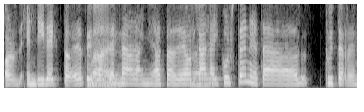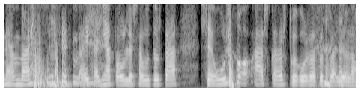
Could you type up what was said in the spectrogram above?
hor, en directo, ez? Bai. Izaten da gaina, zaude hor Bai. gala ikusten, eta Twitterrenean, bai, bai, gaina Paul ezaguturta, seguro asko asko gustatzen zaiola.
